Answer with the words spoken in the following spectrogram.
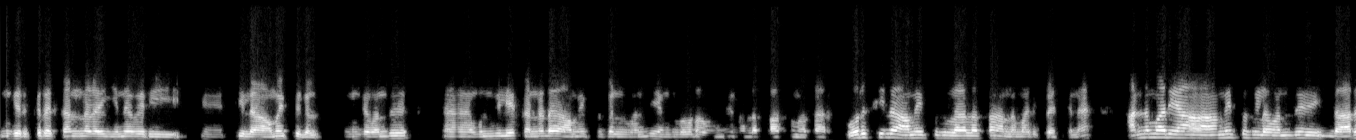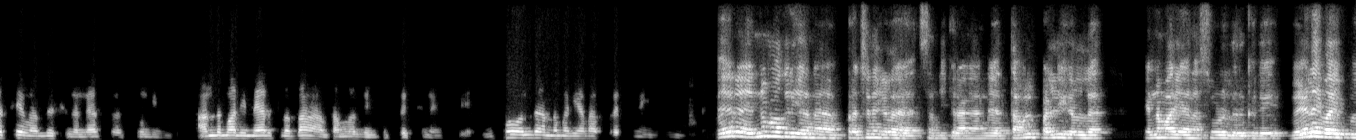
இங்க இருக்கிற கன்னட இனவெறி சில அமைப்புகள். இங்க வந்து உண்மையிலேயே கன்னட அமைப்புகள் வந்து எங்களோட வந்து நல்ல பாசமா தான் இருக்கு. ஒரு சில அமைப்புகளால தான் அந்த மாதிரி பிரச்சனை. அந்த மாதிரி அமைப்புகளை வந்து இந்த அரசே வந்து சில நேரத்துல தூண்டி அந்த மாதிரி நேரத்துல தான் தமிழர்களுக்கு பிரச்சனை இருக்கு. இப்போ வந்து அந்த மாதிரியான பிரச்சனை வேற என்ன மாதிரியான பிரச்சனைகளை சந்திக்கிறாங்க? அங்க தமிழ் பள்ளிகள்ல என்ன மாதிரியான சூழல் இருக்குது? வேலை வாய்ப்பு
